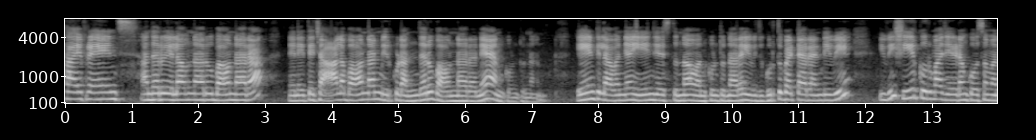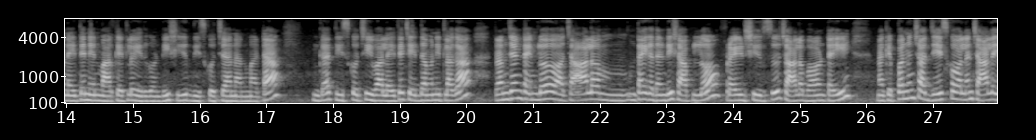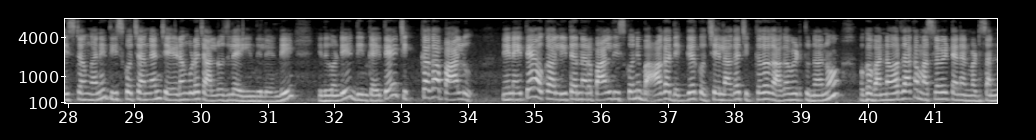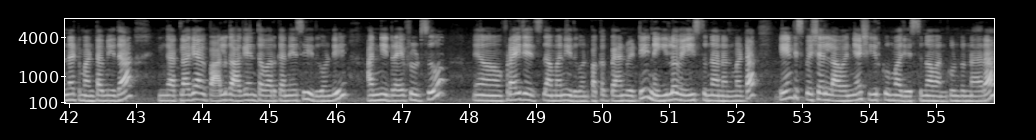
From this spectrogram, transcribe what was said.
Hi friends అందరూ ఎలా ఉన్నారు? బాగున్నారా? నేనైతే చాలా బాగున్నాను. మీరు కూడా అందరూ బాగున్నారనే అనుకుంటున్నాను. ఏంటి లావణ్య ఏం చేస్తున్నావు అనుకుంటున్నారా? ఇవి గుర్తుపెట్టారండి ఇవి? ఇవి షీర్ కుర్మా చేయడం కోసం అని అయితే నేను మార్కెట్లో ఇదిగోండి షీర్ తీసుకొచ్చాను అనమాట ఇంకా తీసుకొచ్చి ఇవాళ అయితే చేద్దామని ఇట్లాగా రంజాన్ టైంలో చాలా ఉంటాయి కదండి షాపుల్లో. ఫ్రైడ్ షీర్స్ చాలా బాగుంటాయి. నాకు ఎప్పటి నుంచి అది చేసుకోవాలని చాలా ఇష్టం కానీ తీసుకొచ్చాను కానీ చేయడం కూడా చాలా రోజులే అయ్యింది లేండి. ఇదిగోండి దీనికైతే చిక్కగా పాలు. నేనైతే ఒక లీటర్న్నర పాలు తీసుకొని బాగా దగ్గరకు వచ్చేలాగా చిక్కగా కాగబెడుతున్నాను. ఒక వన్ అవర్ దాకా మసలబెట్టాను అనమాట సన్నటి మంట మీద. ఇంకా అట్లాగే అవి పాలు కాగేంత వరకు అనేసి ఇదిగోండి అన్ని డ్రై ఫ్రూట్స్ ఫ్రై చేద్దామని ఇదిగోండి పక్కకు ప్యాన్ పెట్టి నెయ్యిలో వేయిస్తున్నాను అనమాట ఏంటి స్పెషల్ లావణ్య? షీర్ కుర్మా చేస్తున్నావు అనుకుంటున్నారా?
